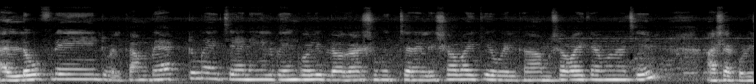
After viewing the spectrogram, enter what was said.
Hello friend welcome back to my channel Bengali blogger Sumit চ্যানেলে সবাইকে ওয়েলকাম সবাই কেমন আছেন? আশা করি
